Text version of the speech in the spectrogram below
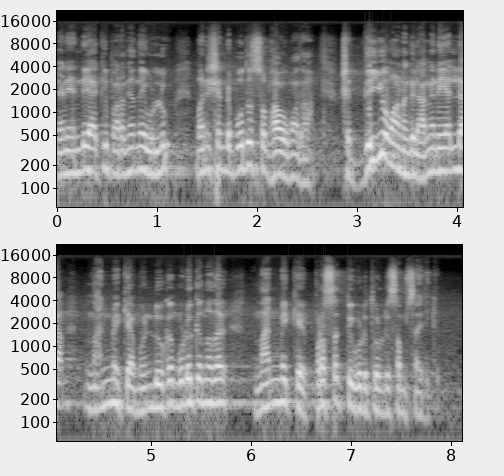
ഞാൻ എന്റെ ആക്കി പറഞ്ഞതേ ഉള്ളൂ മനുഷ്യന്റെ പൊതു സ്വഭാവം അതാ. പക്ഷെ ദൈവമാണെങ്കിൽ അങ്ങനെയല്ല നന്മയ്ക്കാണ് മുൻതൂക്കം കൊടുക്കുന്നത്. നന്മയ്ക്ക് പ്രസക്തി കൊടുത്തുകൊണ്ട് സംസാരിക്കും.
